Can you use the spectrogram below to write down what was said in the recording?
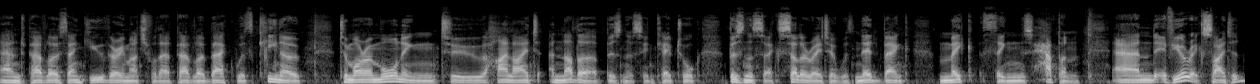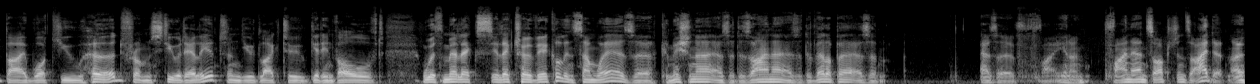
And Pavlo, thank you very much for that. Pavlo back with Kieno tomorrow morning to highlight another business in Cape Talk, Business Accelerator with Nedbank. Make things happen. And if you're excited by what you heard from Stuart Elliott and you'd like to get involved with Melex Electro Vehicle in some way as a commissioner, as a designer, as a developer, as an as a you know finance options. I don't know.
